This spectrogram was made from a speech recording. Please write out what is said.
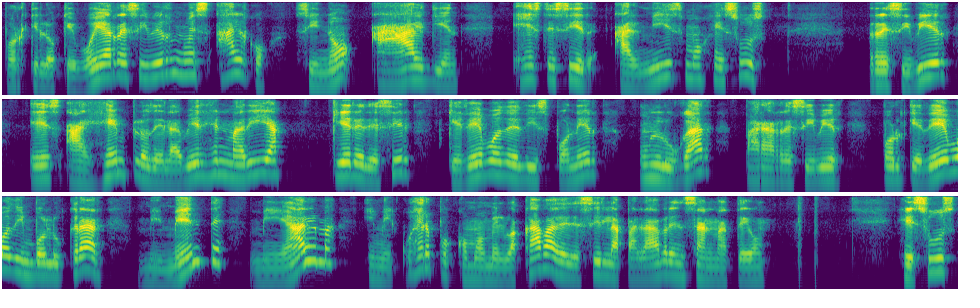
porque lo que voy a recibir no es algo, sino a alguien, es decir, al mismo Jesús. Recibir es a ejemplo de la Virgen María, quiere decir que debo de disponer un lugar para recibir, porque debo de involucrar mi mente, mi alma y mi cuerpo, como me lo acaba de decir la palabra en San Mateo. Jesús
